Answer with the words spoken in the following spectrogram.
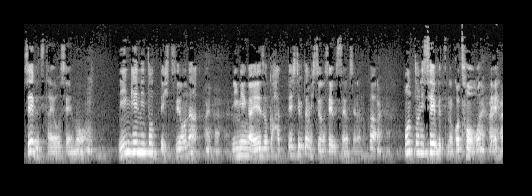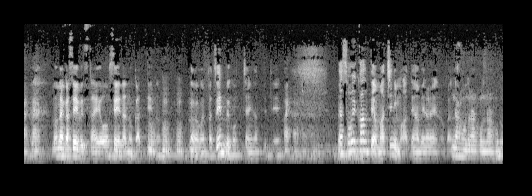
生物多様性も人間にとって必要な人間が永続発展していくために必要な生物多様性なのか、本当に生物のことを思ってはいのなんか生物多様性なのかっていうの、なんかやっぱ全部ごっちゃになっててそういう観点は街にも当てはめられるのかな。なるほどなるほどなるほど。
